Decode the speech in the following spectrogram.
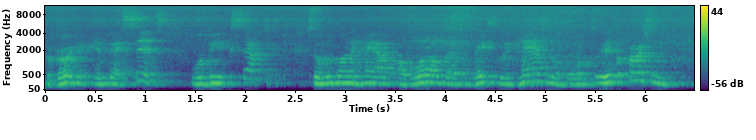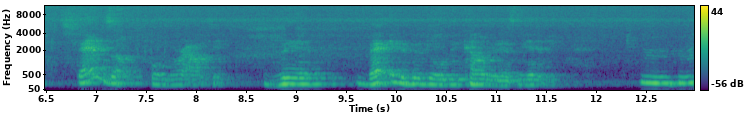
perverted in that sense will be accepted. So we're going to have a world that basically has no morals. So if a person stands up for morality, then that individual will be counted as the enemy. Mm-hmm.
